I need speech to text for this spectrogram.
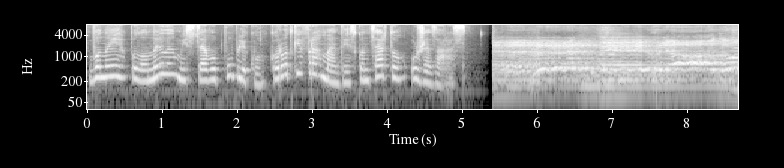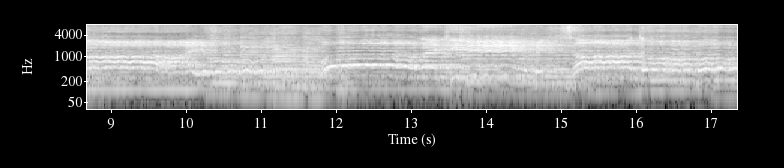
Вони полонили місцеву публіку. Короткі фрагменти із концерту уже зараз. domo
